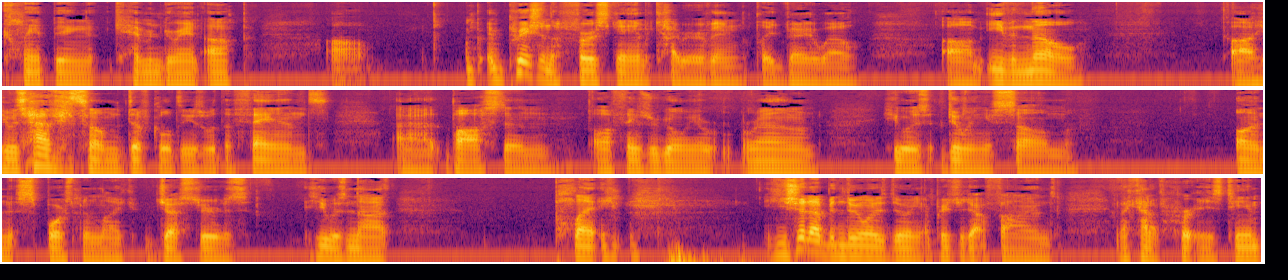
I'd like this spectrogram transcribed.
clamping Kevin Durant up um, I'm pretty sure in the first game, Kyrie Irving played very well, um, even though uh, he was having some difficulties with the fans at Boston. All things were going around. He was doing some unsportsmanlike gestures. He was not playing. He, should have been doing what he's doing. I'm pretty sure he got fined, and that kind of hurt his team.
